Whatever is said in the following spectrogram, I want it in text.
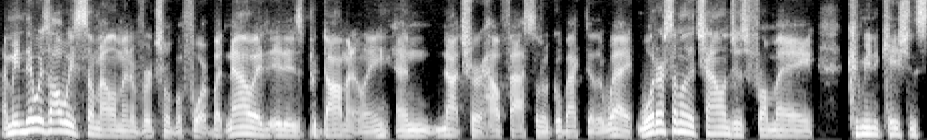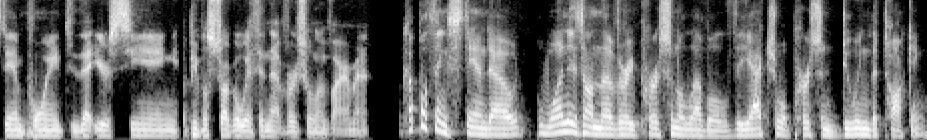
I mean, there was always some element of virtual before, but now it, it is predominantly, and not sure how fast it'll go back the other way. What are some of the challenges from a communication standpoint that you're seeing people struggle with in that virtual environment? A couple things stand out. One is on the very personal level, the actual person doing the talking,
